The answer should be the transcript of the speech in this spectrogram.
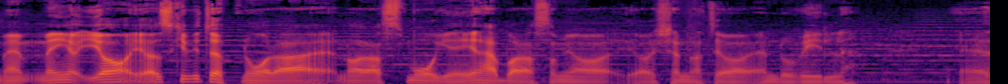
Men, men jag, jag, jag har skrivit upp några, några små grejer här bara som jag, jag känner att jag ändå vill eh,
